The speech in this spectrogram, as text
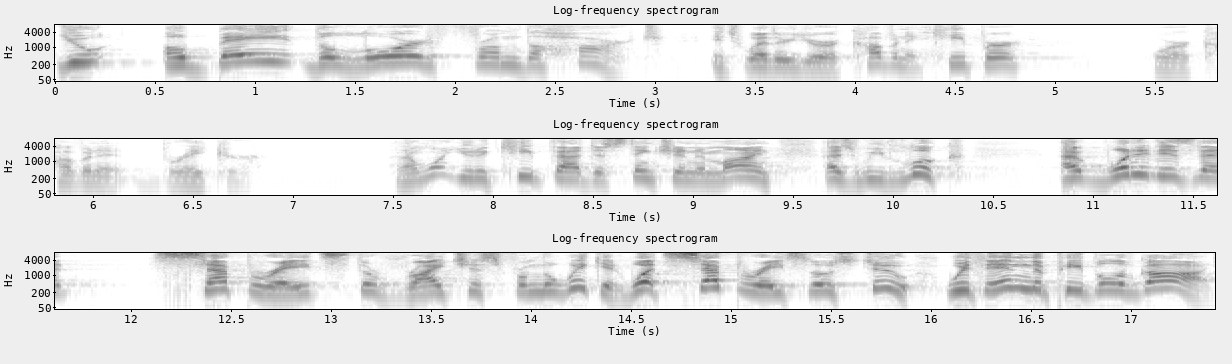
you obey the Lord from the heart. It's whether you're a covenant keeper or a covenant breaker. And I want you to keep that distinction in mind as we look at what it is that separates the righteous from the wicked? What separates those two within the people of God?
